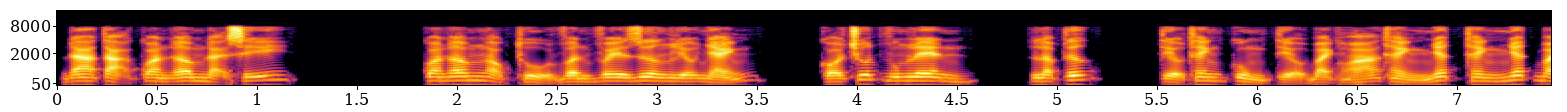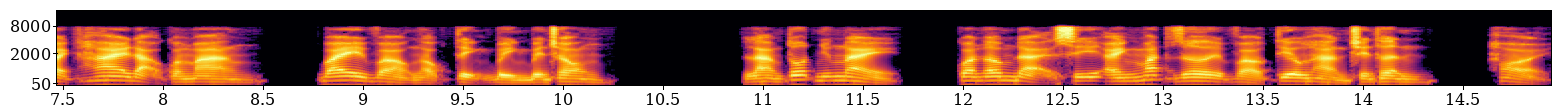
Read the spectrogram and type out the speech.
Đa tạ quan âm đại sĩ. Quan âm ngọc thủ vân vê dương liễu nhánh, có chút vung lên, lập tức, tiểu thanh cùng tiểu bạch hóa thành nhất thanh nhất bạch hai đạo quan mang, bay vào ngọc tịnh bình bên trong. Làm tốt những này, quan âm đại sĩ ánh mắt rơi vào tiêu hàn trên thân, hỏi,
